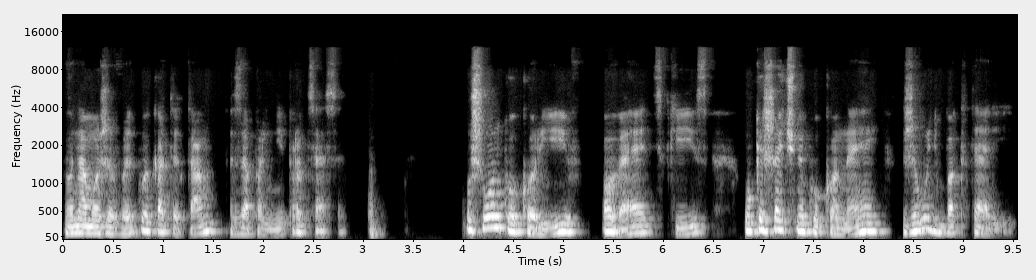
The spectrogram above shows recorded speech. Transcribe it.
вона може викликати там запальні процеси. У шлунку корів, овець, кіз, у кишечнику коней живуть бактерії.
